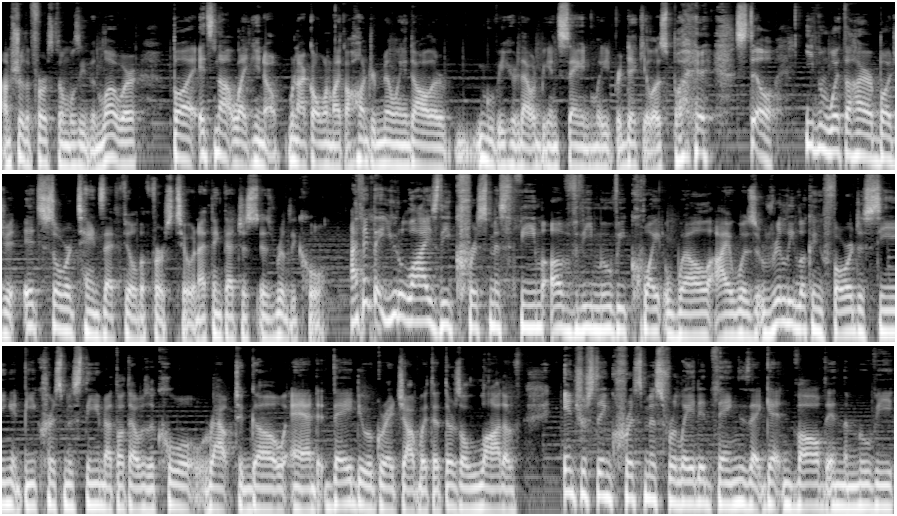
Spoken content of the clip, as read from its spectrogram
I'm sure the first film was even lower, but it's not like, you know, we're not going like a hundred million dollar movie here. That would be insanely ridiculous. But still, even with the higher budget, it still retains that feel the first two. And I think that just is really cool. I think they utilize the Christmas theme of the movie quite well. I was really looking forward to seeing it be Christmas themed. I thought that was a cool route to go, and they do a great job with it. There's a lot of interesting Christmas related things that get involved in the movie.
